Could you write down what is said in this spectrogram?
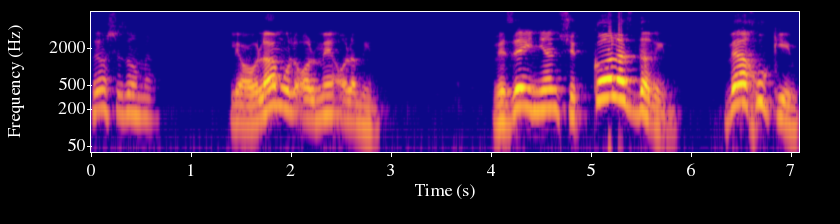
זה מה שזה אומר. לעולם ולעולמי עולמים. וזה עניין שכל הסדרים והחוקים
